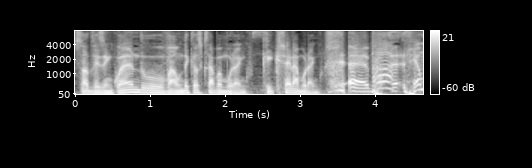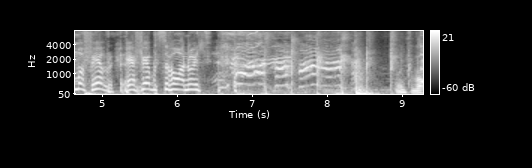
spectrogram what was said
só de vez em quando vá um daqueles que sabe a morango, que, que cheira a morango. Ah, bom, Ah, é uma febre. É a febre de sabão à noite. muito bom.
